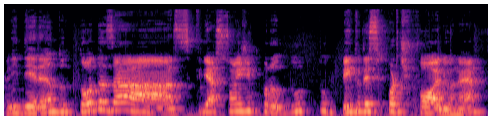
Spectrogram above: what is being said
liderando todas as criações de produto dentro desse portfólio, né?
